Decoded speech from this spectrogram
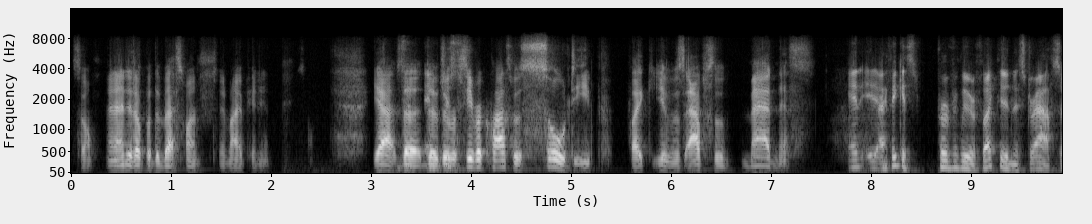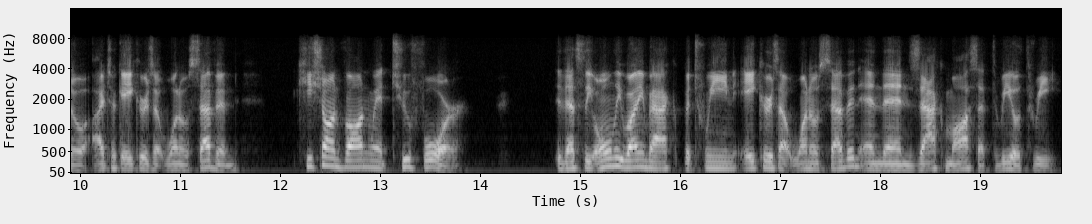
So and I ended up with the best one in my opinion. So, yeah, the the, and the receiver class was so deep, like it was absolute madness. and it, I think it's perfectly reflected in this draft. So I took Akers at 107. Ke'Shawn Vaughn went 2 4. That's the only running back between Akers at 107 and then Zach Moss at 303.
